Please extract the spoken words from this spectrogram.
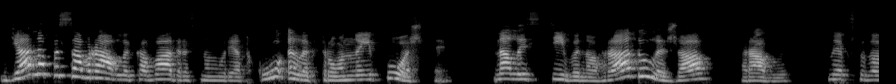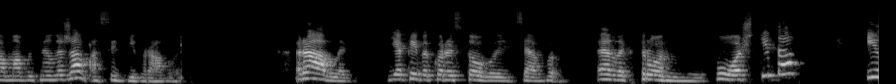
Я написав равлика в адресному рядку електронної пошти. На листі винограду лежав равлик. Ну, я б сказала, мабуть, не лежав, а сидів равлик. Равлик, який використовується в електронній пошті, так? і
